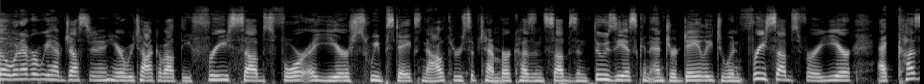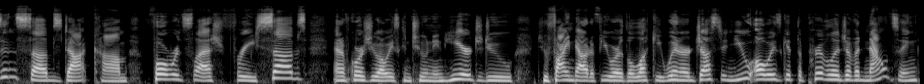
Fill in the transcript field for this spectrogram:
So whenever we have Justin in here, we talk about the free subs for a year sweepstakes now through September. Cousins Subs enthusiasts can enter daily to win free subs for a year at cousinsubs.com forward slash free subs. And of course, you always can tune in here to do to find out if you are the lucky winner. Justin, you always get the privilege of announcing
